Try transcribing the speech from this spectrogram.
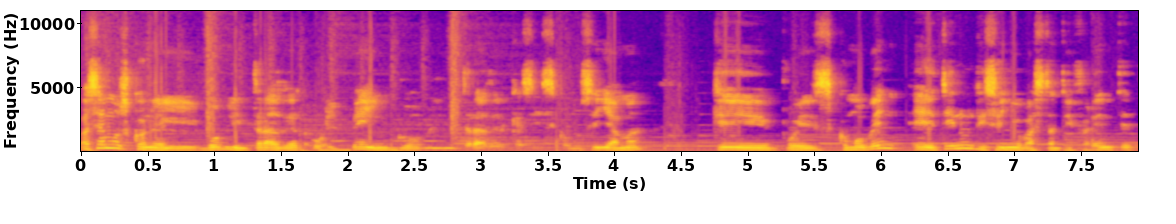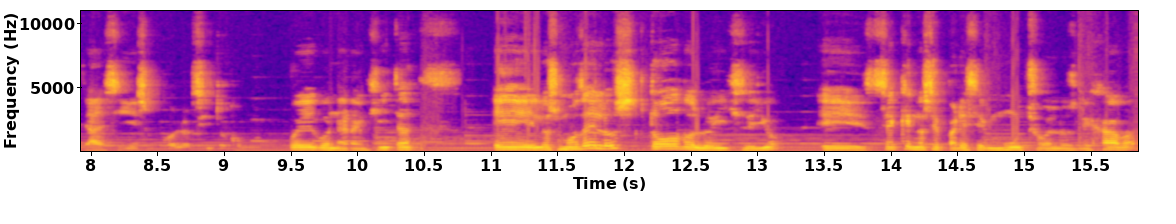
Pasemos con el Goblin Trader o el Bane Goblin Trader, que así es como se llama que pues como ven eh, tiene un diseño bastante diferente, así es un colorcito como fuego, naranjita. Eh, los modelos, todo lo hice yo, eh, sé que no se parece mucho a los de Java,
